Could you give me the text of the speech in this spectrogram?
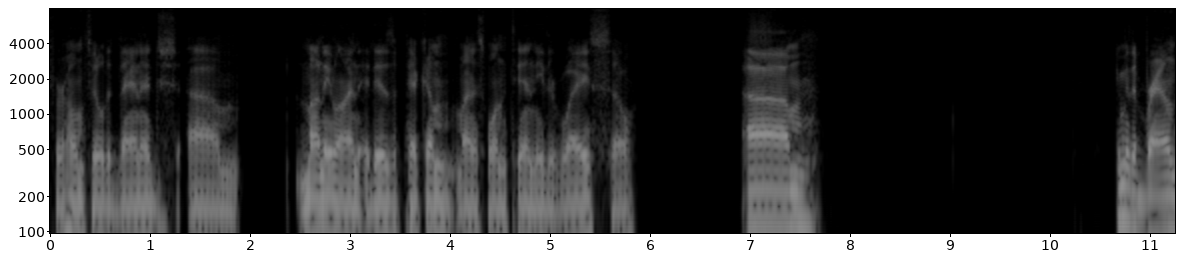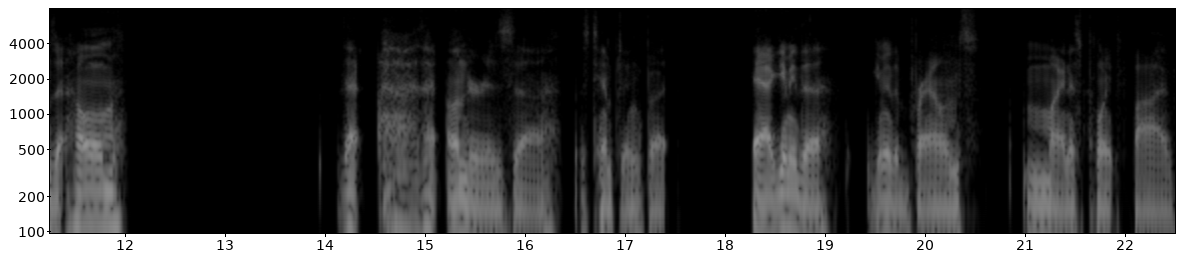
for home field advantage. Um, money line, it is a pick 'em minus one ten either way. So, um, give me the Browns at home. That uh, that under is uh, is tempting, but yeah, give me the give me the Browns minus 0.5.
